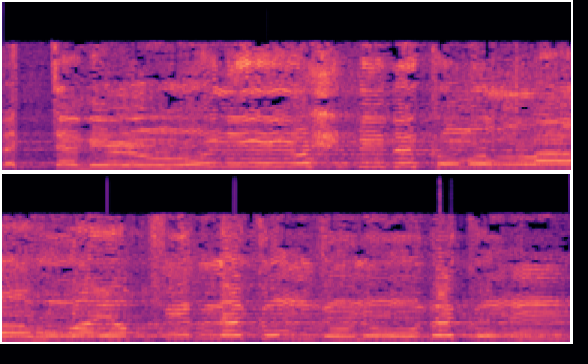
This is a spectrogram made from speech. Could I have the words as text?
فاتبعوني يحببكم الله ويغفر لكم ذنوبكم.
